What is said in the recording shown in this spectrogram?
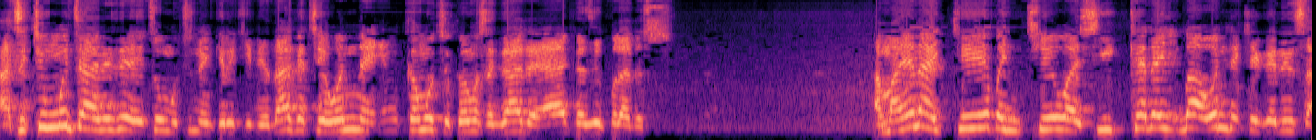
A cikin mutane zai yato mutunan kirki ne. Zaka ce wannan in ka mutu ka masa gada yayanka zai kula da su. Amma yana kebancewa shi kadai ba wanda ke ganin sa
